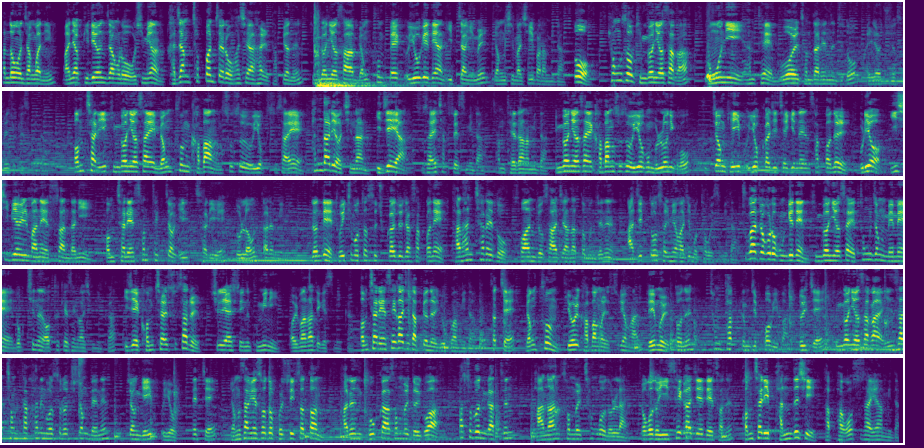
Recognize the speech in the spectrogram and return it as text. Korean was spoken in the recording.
한동훈 장관님, 만약 비대위원장으로 오시면 가장 첫 번째로 하셔야 할 답변은 김건희 여사 명품백 의혹에 대한 입장임을 명심하시기 바랍니다. 또 평소 김건희 여사가 동훈이한테 무얼 전달했는지도 알려주셨으면 좋겠습니다. 검찰이 김건희 여사의 명품 가방 수수 의혹 수사에 한 달여 지난 이제야 수사에 착수했습니다. 참 대단합니다. 김건희 여사의 가방 수수 의혹은 물론이고 국정 개입 의혹까지 제기된 사건을 무려 20여일 만에 수사한다니 검찰의 선택적 일처리에 놀라운 따름입니다. 그런데 도이치모터스 주가 조작 사건에 단 한 차례도 소환 조사하지 않았던 문제는 아직도 설명하지 못하고 있습니다. 추가적으로 공개된 김건희 여사의 통정 매매 녹취는 어떻게 생각하십니까? 이제 검찰 수사를 신뢰할 수 있는 국민이 얼마나 되겠습니까? 검찰에 세 가지 답변을 요구합니다. 첫째, 명품 디올 가방을 수령한 뇌물 또는 청탁금지법 위반. 둘째, 김건희 여사가 인사청탁하는 것으로 추정되는 국정개입 의혹. 셋째, 영상에서도 볼 수 있었던 다른 고가 선물들과 화수분 같은 반환 선물 창고 논란. 적어도 이 세 가지에 대해서는 검찰이 반드시 답하고 수사해야 합니다.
